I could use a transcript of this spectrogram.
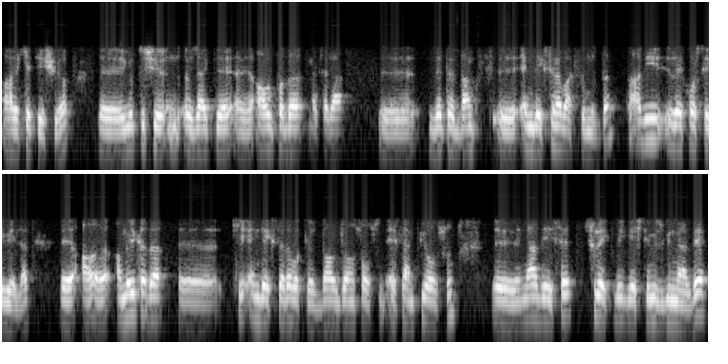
hareket yaşıyor. E, yurt dışı özellikle e, Avrupa'da mesela e, ZT Danx e, endeksine baktığımızda tarihi rekor seviyeler. E, A- Amerika'da e, ki endekslere bakıyoruz. Dow Jones olsun, S&P olsun. E, neredeyse sürekli geçtiğimiz günlerde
